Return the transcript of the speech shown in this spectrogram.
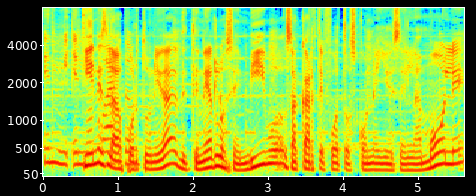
en mi- en mi Tienes la oportunidad de tenerlos en vivo, sacarte fotos con ellos en la mole,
